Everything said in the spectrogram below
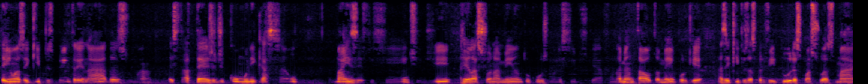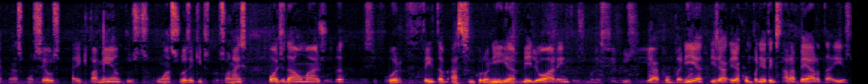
tenham as equipes bem treinadas, uma estratégia de comunicação mais eficiente de relacionamento com os municípios, que é fundamental também, porque as equipes das prefeituras, com as suas máquinas, com seus equipamentos, com as suas equipes profissionais, pode dar uma ajuda se for feita a sincronia melhor entre os municípios e a companhia, e a, e a companhia tem que estar aberta a isso,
